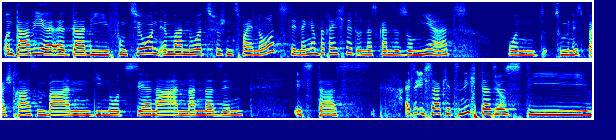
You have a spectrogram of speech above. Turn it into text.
und da, wir, äh, da die Funktion immer nur zwischen zwei Nodes die Länge berechnet und das Ganze summiert und zumindest bei Straßenbahnen die Nodes sehr nah aneinander sind, ist das, also ich sage jetzt nicht, dass ja. es die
